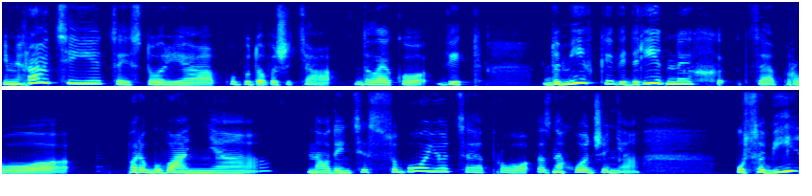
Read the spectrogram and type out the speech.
імміграції, це історія побудови життя далеко від домівки від рідних, це про перебування наодинці з собою, це про знаходження у собі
